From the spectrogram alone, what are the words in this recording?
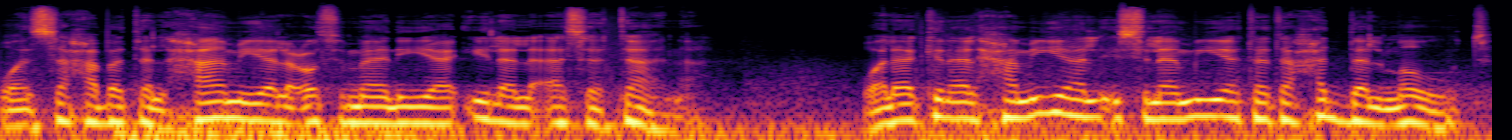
وانسحبت الحامية العثمانية إلى الأستانة. ولكن الحمية الإسلامية تتحدى الموت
